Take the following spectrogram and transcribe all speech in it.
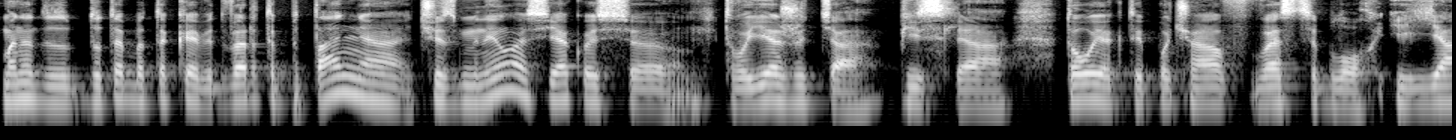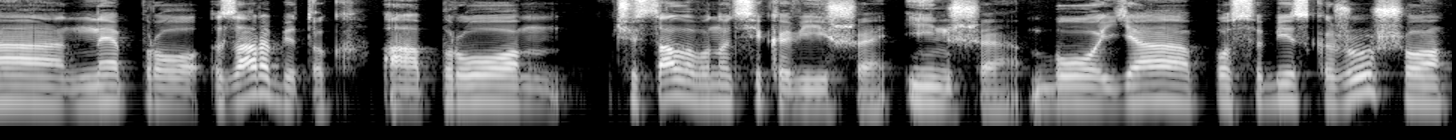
в мене до, до тебе таке відверте питання: чи змінилось якось е, твоє життя після того, як ти почав вести блог? І я не про заробіток, а про чи стало воно цікавіше, інше. Бо я по собі скажу, що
